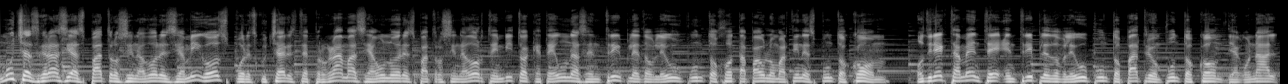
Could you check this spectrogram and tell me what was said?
Muchas gracias patrocinadores y amigos por escuchar este programa. Si aún no eres patrocinador, te invito a que te unas en www.jpaulomartinez.com o directamente en www.patreon.com diagonal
